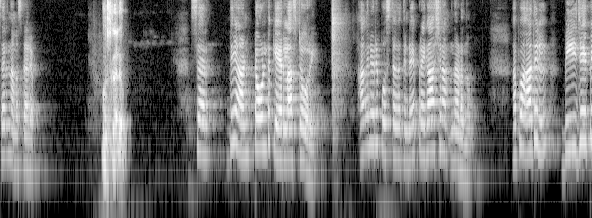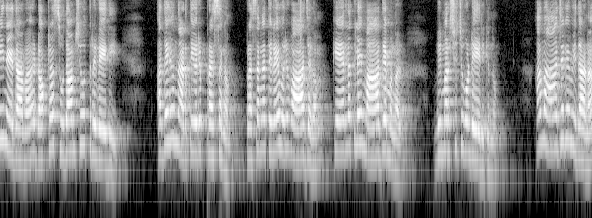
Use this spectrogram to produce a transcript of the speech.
സർ നമസ്കാരം. നമസ്കാരം. Sir the untold Kerala story അങ്ങനെ ഒരു പുസ്തകത്തിന്റെ പ്രകാശനം നടന്നു. അപ്പോൾ അതിൽ ബി ജെ പി നേതാവ് ഡോക്ടർ സുധാംശു ത്രിവേദി അദ്ദേഹം നടത്തിയ ഒരു പ്രസംഗം പ്രസംഗത്തിലെ ഒരു വാചകം കേരളത്തിലെ മാധ്യമങ്ങൾ വിമർശിച്ചുകൊണ്ടേയിരിക്കുന്നു. ആ വാചകം ഇതാണ്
